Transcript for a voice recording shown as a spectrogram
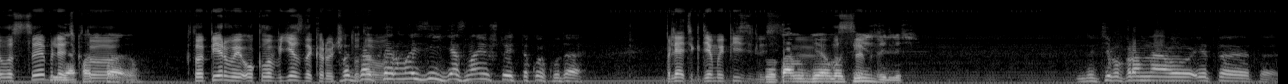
ЛСЦ, блядь, я кто, поставил. кто первый около въезда, короче, Да, туда да вот. тормози, я знаю, что это такое, куда. Блять, где мы пиздились? Ну там, э, где мы блядь. пиздились. Ну, типа, прям на это, это...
